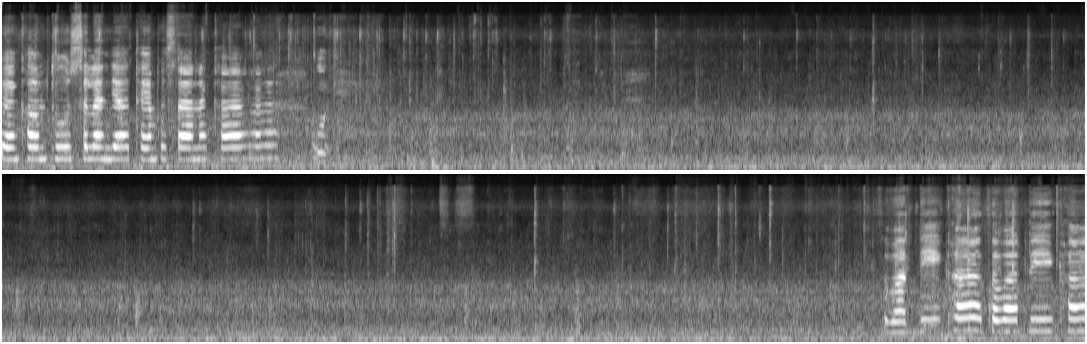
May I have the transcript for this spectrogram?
Welcome to สลัญญาแทมพุษานะคะอุ้ย สวัสดีค่ะ สวัสดีค่ะ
